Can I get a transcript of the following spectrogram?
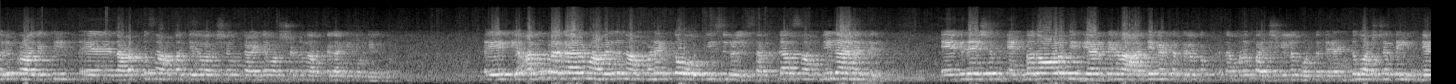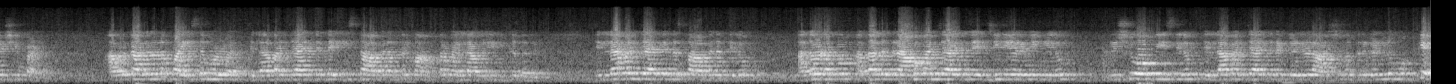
ഒരു പ്രോജക്റ്റ് നടപ്പ് സാമ്പത്തിക വർഷവും കഴിഞ്ഞ വർഷങ്ങൾ നടപ്പിലാക്കിക്കൊണ്ടിരുന്നു അത് പ്രകാരം അവർ നമ്മുടെയൊക്കെ ഓഫീസുകളിൽ സർക്കാർ സംവിധാനത്തിൽ ഏകദേശം എൺപതോളം വിദ്യാർത്ഥികൾ ആദ്യഘട്ടത്തിലൊക്കെ നമ്മൾ പരിശീലനം കൊടുത്തത് രണ്ടു വർഷത്തെ ഇന്റേൺഷിപ്പാണ് അവർക്ക് അതിനുള്ള പൈസ മുഴുവൻ ജില്ലാ പഞ്ചായത്തിന്റെ ഈ സ്ഥാപനത്തിൽ മാത്രമല്ല അവർ ഇരിക്കുന്നത്. ജില്ലാ പഞ്ചായത്തിന്റെ സ്ഥാപനത്തിലും അതോടൊപ്പം അതായത് ഗ്രാമപഞ്ചായത്തിന്റെ എഞ്ചിനീയറിംഗിലും കൃഷി ഓഫീസിലും ജില്ലാ പഞ്ചായത്തിന്റെ കീഴിലുള്ള ആശുപത്രികളിലും ഒക്കെ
